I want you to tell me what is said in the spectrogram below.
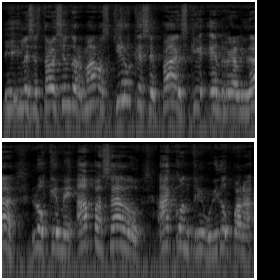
y, les estaba diciendo, hermanos, quiero que sepáis que en realidad lo que me ha pasado ha contribuido para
